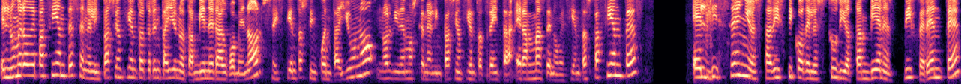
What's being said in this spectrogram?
El número de pacientes en el Impassion 131 también era algo menor, 651. No olvidemos que en el Impassion 130 eran más de 900 pacientes. El diseño estadístico del estudio también es diferente.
